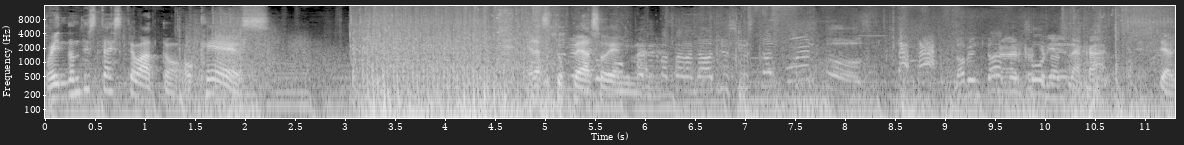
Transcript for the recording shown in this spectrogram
Güey, ¿dónde está este vato? ¿O qué es? Eras tu pedazo de animal. La ventaja en creo que vienen acá. Este al.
